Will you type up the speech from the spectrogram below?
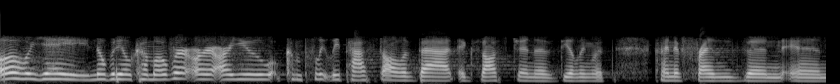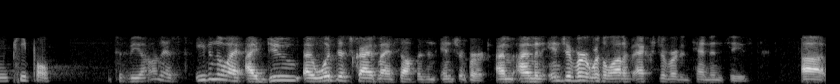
oh yay, nobody will come over, or are you completely past all of that exhaustion of dealing with kind of friends and and people? To be honest, even though I, I do, I would describe myself as an introvert. I'm I'm an introvert with a lot of extroverted tendencies. Uh,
